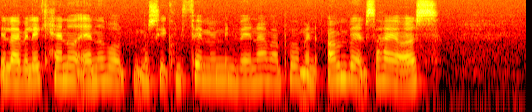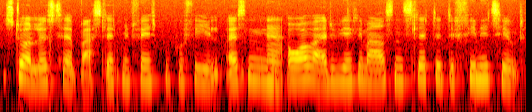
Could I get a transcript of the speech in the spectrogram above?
Eller jeg vil ikke have noget andet, hvor måske kun fem af mine venner var på, men omvendt, så har jeg også stor lyst til at bare slette mit Facebook-profil. Og jeg sådan ja. overvejer det virkelig meget, sådan slette det definitivt.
